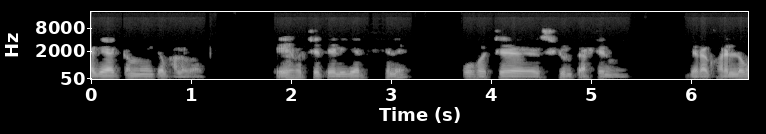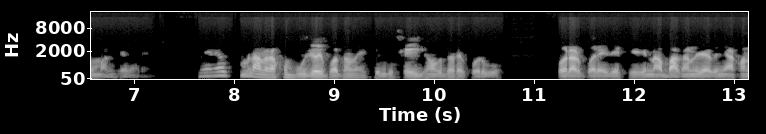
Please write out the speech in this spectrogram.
আগে একটা মেয়েকে ভালোবাসে। এ হচ্ছে তেলিগের ছেলে, ও হচ্ছে শিডিউল কাস্টের মেয়ে, যেটা ঘরের লোক মানতে পারে নানা রকম বুঝোই প্রথমে, কিন্তু সেই ঝোঁক ধরে করব। করার পরে দেখছি যে না, বাগানো যাবে না। এখন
